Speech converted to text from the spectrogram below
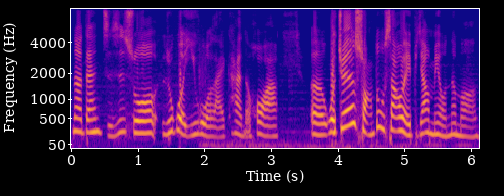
那但只是说，如果以我来看的话。呃，我觉得爽度稍微比较没有那么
